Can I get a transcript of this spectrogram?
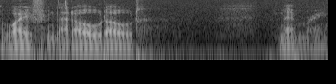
Away from that old, old memory.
